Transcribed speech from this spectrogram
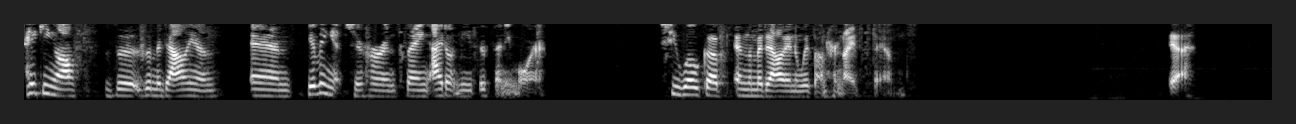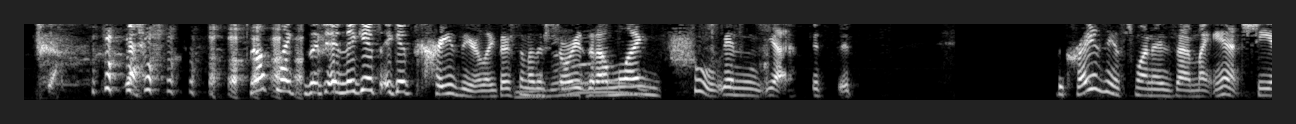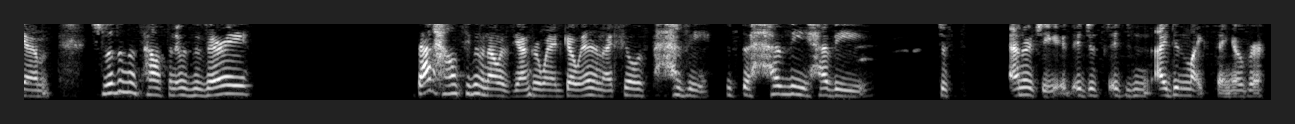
taking off the the medallion and giving it to her and saying, "I don't need this anymore." She woke up and the medallion was on her nightstand. Yeah, yeah, stuff like the, and it gets it gets crazier like there's some other mm-hmm. stories that i'm like phew, and yeah it's it's the craziest one is uh, my aunt she um she lived in this house and it was a very that house even when i was younger when i'd go in i'd feel heavy just a heavy heavy just energy it, it just it didn't i didn't like staying over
